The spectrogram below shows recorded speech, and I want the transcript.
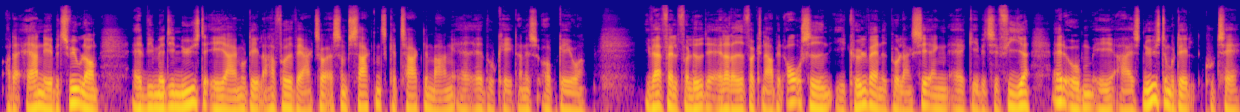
Og der er næppe tvivl om, at vi med de nyeste AI-modeller har fået værktøjer, som sagtens kan takle mange af advokaternes opgaver. I hvert fald forlød det allerede for knap et år siden i kølvandet på lanceringen af GPT-4, at OpenAI's nyeste model kunne tage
